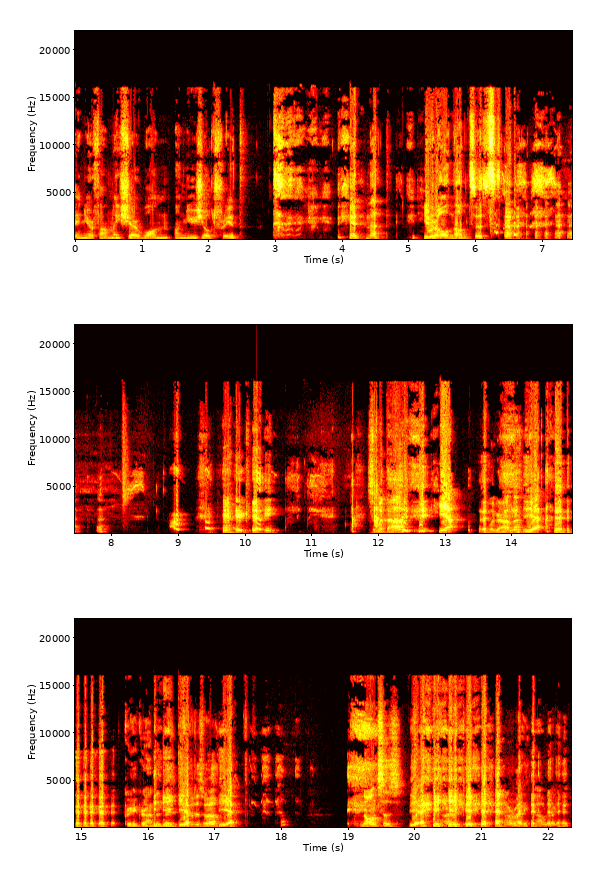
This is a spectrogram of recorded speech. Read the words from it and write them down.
in your family share one unusual trait. In that you're all nonsense. okay. So my dad, yeah. my granddad, Yeah. great granddad did Yep. it as well. Yeah. Nonsense. Yeah. Alrighty, alright.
